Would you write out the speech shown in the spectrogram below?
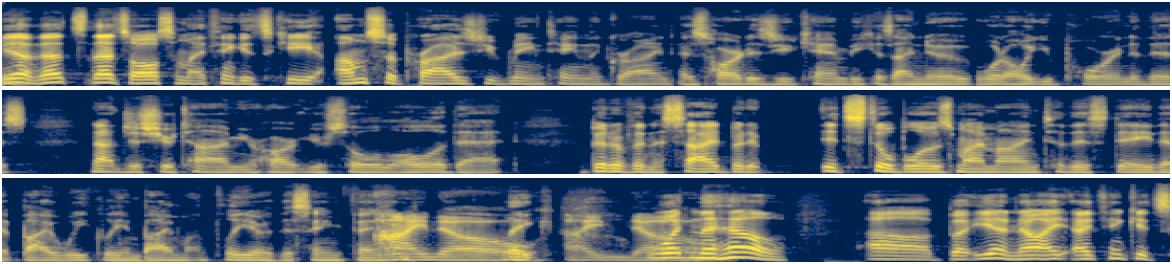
Yeah, that's that's awesome. I think it's key. I'm surprised you've maintained the grind as hard as you can because I know what all you pour into this, not just your time, your heart, your soul, all of that. Bit of an aside, but it it still blows my mind to this day that biweekly and bi-monthly are the same thing. I know. Like I know. What in the hell? Uh, but yeah, no, I, I think it's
